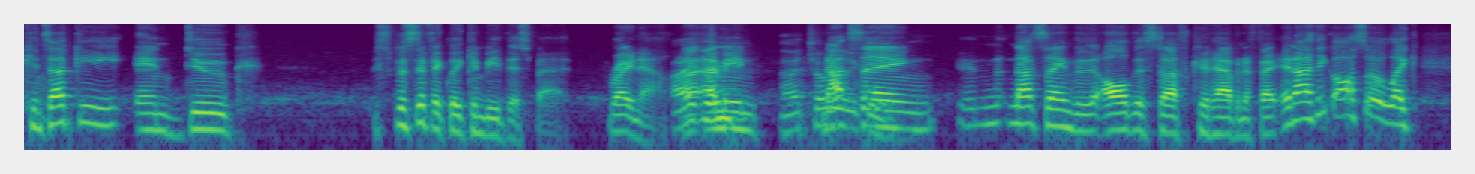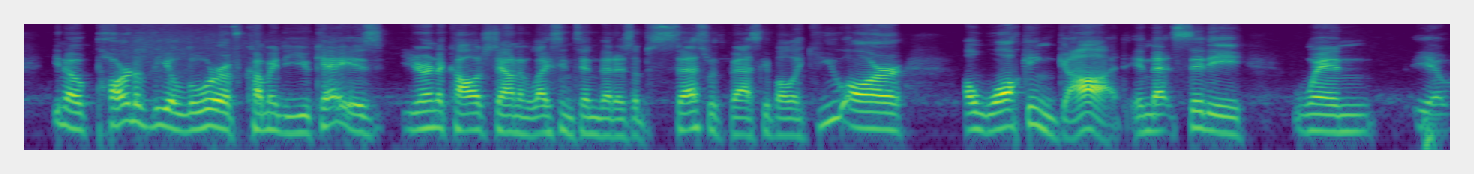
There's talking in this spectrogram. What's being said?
Kentucky and Duke specifically can be this bad right now. I, I mean, I totally not agree. saying not saying that all this stuff could have an effect. And I think also like you know part of the allure of coming to UK is you're in a college town in Lexington that is obsessed with basketball. Like you are a walking god in that city when you know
